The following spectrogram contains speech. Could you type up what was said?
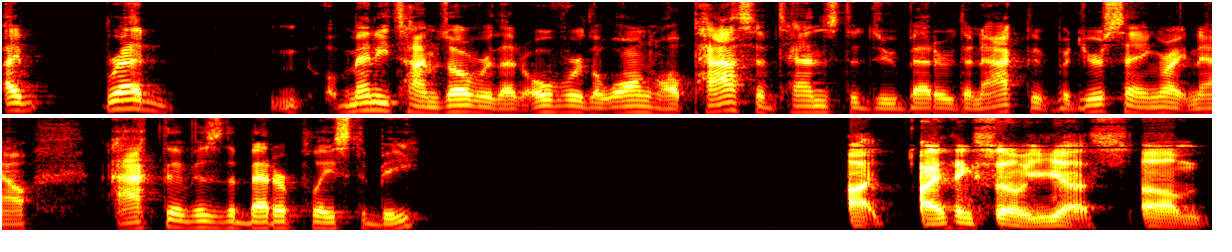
I've read many times over that over the long haul, passive tends to do better than active. But you're saying right now, active is the better place to be. I I think so. Yes. Um,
